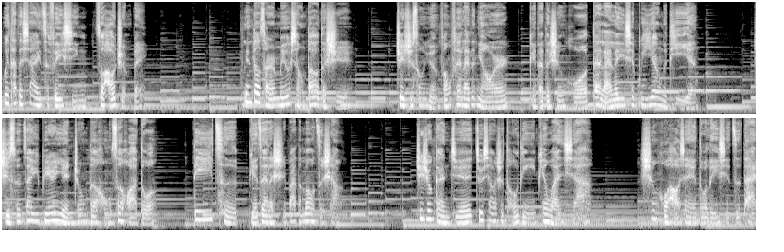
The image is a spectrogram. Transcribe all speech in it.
为他的下一次飞行做好准备。令稻草人没有想到的是，这只从远方飞来的鸟儿，给他的生活带来了一些不一样的体验。只存在于别人眼中的红色花朵，第一次别在了十八的帽子上。这种感觉就像是头顶一片晚霞，生活好像也多了一些姿态。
